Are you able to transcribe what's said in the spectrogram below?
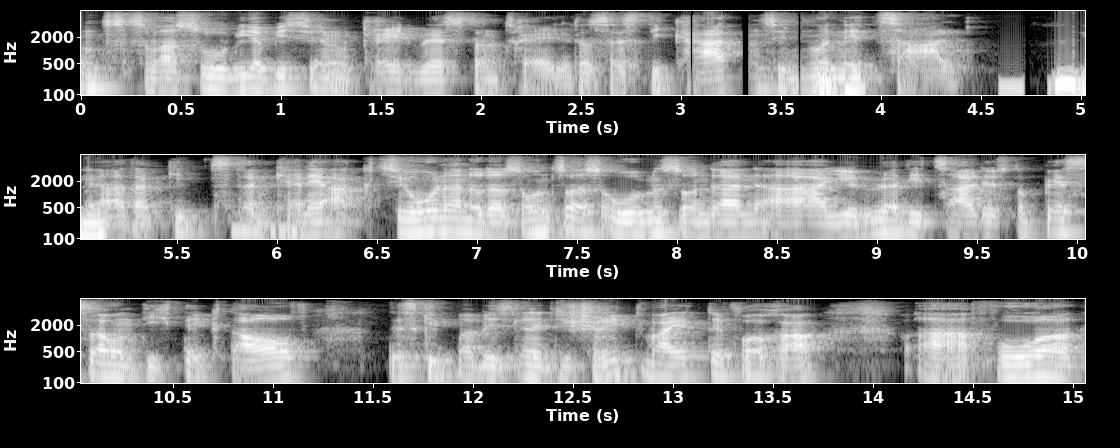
und zwar so wie ein bisschen Great Western Trail. Das heißt, die Karten sind nur eine Zahl. Mhm. Ja, da gibt es dann keine Aktionen oder sonst was oben, sondern äh, je höher die Zahl, desto besser und ich decke auf. Das gibt mir ein bisschen die Schrittweite vor, äh, vor.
